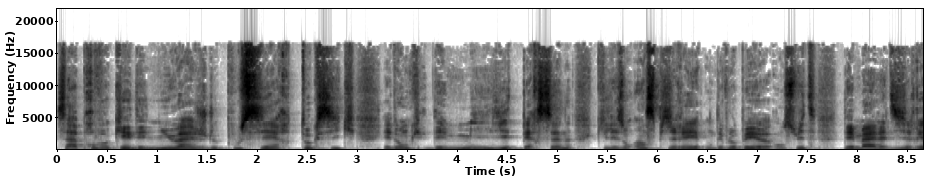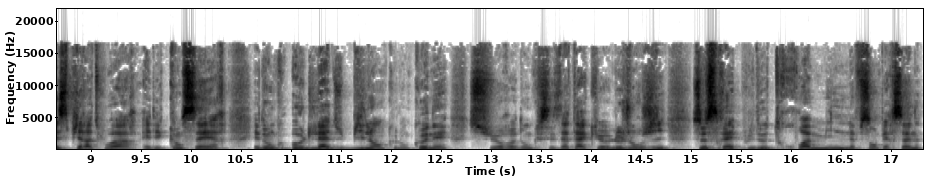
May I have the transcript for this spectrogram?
ça a provoqué des nuages de poussière toxique et donc des milliers de personnes qui les ont inspirées ont développé euh, ensuite des maladies respiratoires et des cancers. Et donc au-delà du bilan que l'on connaît sur euh, donc ces attaques le jour J, ce serait plus de 3900 personnes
